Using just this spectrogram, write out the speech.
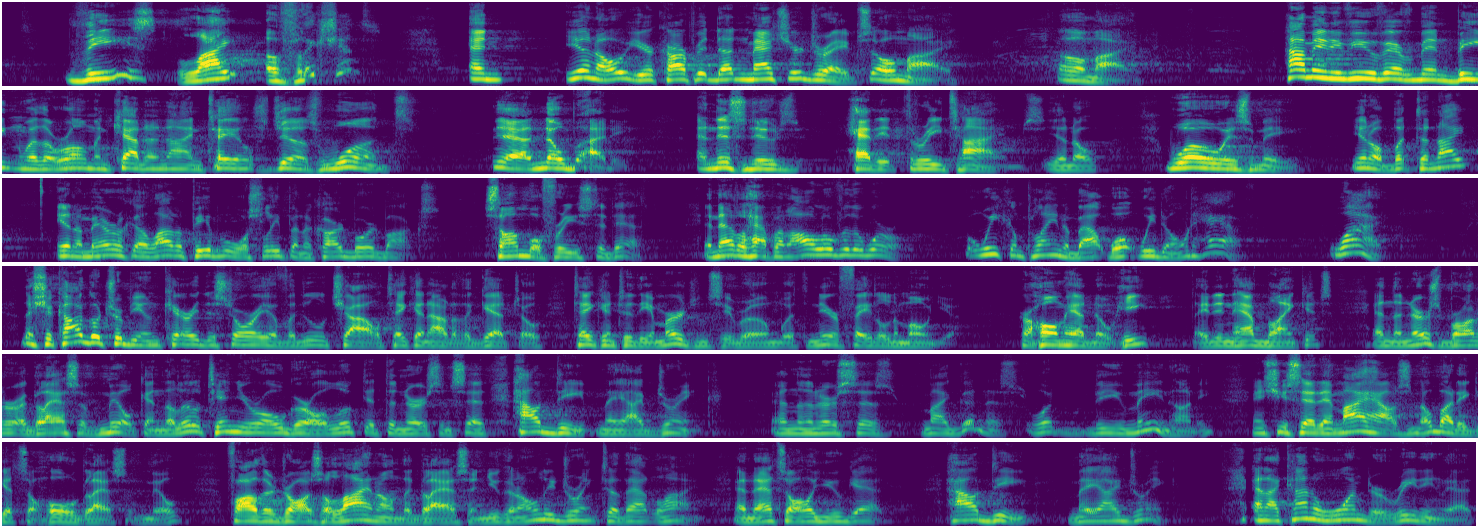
These light afflictions, and you know, your carpet doesn't match your drapes. Oh my. Oh my. How many of you have ever been beaten with a Roman cat o' nine tails just once? Yeah, nobody. And this dude's had it three times, you know. Woe is me. You know, but tonight in America, a lot of people will sleep in a cardboard box. Some will freeze to death. And that'll happen all over the world. But we complain about what we don't have. Why? The Chicago Tribune carried the story of a little child taken out of the ghetto, taken to the emergency room with near fatal pneumonia. Her home had no heat, they didn't have blankets, and the nurse brought her a glass of milk. And the little 10 year old girl looked at the nurse and said, How deep may I drink? And the nurse says, My goodness, what do you mean, honey? And she said, In my house, nobody gets a whole glass of milk. Father draws a line on the glass, and you can only drink to that line, and that's all you get. How deep may I drink? And I kind of wonder reading that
